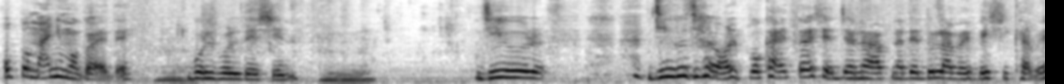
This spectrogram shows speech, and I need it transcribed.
오빠 많이 먹어야 돼. 볼볼 대신. 음. জিউর জিউ যে অল্প খায় তো সেজন্য আপনাদের দুলাভাই বেশি খাবে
